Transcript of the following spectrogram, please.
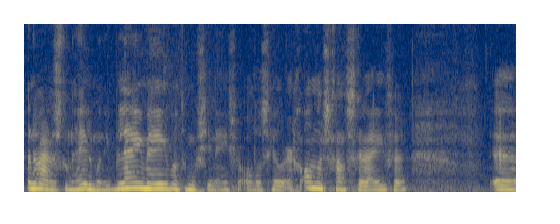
En daar waren ze toen helemaal niet blij mee, want dan moest je ineens weer alles heel erg anders gaan schrijven. Eh,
